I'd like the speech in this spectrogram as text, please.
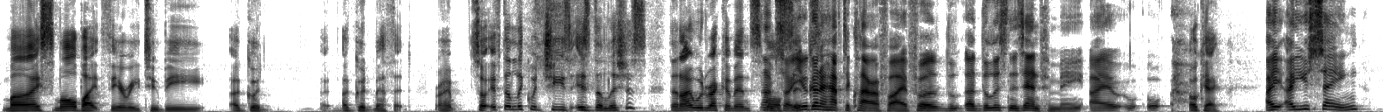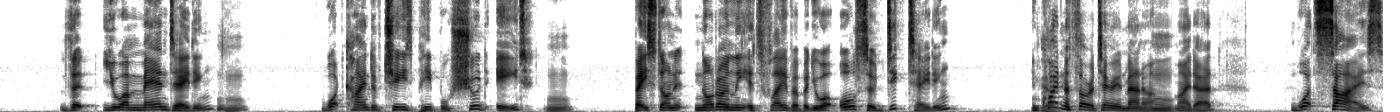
my small bite theory to be a good a good method, right? So if the liquid cheese is delicious, then I would recommend small. I'm sorry, sips. you're going to have to clarify for the, uh, the listeners and for me. I, uh, Okay. are, are you saying that you are mandating Mm-hmm. what kind of cheese people should eat Mm-hmm. based on it, not only its flavor, but you are also dictating, in quite an authoritarian manner, Mm. my dad, what size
